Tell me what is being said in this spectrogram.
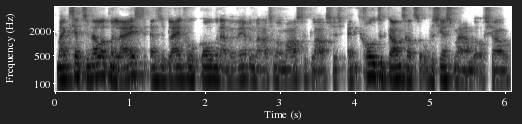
Maar ik zet ze wel op mijn lijst en ze blijven ook komen naar mijn webinars en mijn masterclasses. En grote kans dat ze over zes maanden of zo,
